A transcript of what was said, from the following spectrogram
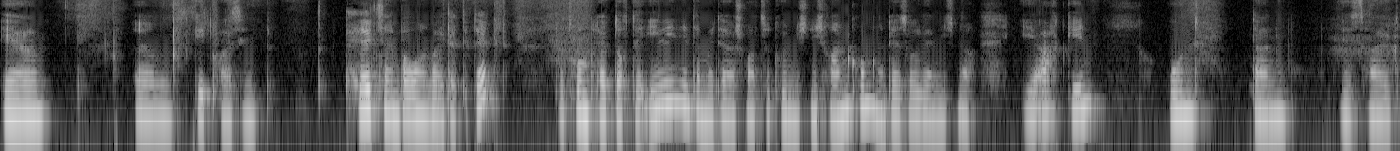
er ähm, geht quasi, hält seinen Bauern weiter gedeckt. Der Turm bleibt auf der E-Linie, damit der schwarze König nicht rankommt. Und der soll ja nicht nach E8 gehen. Und dann ist halt,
